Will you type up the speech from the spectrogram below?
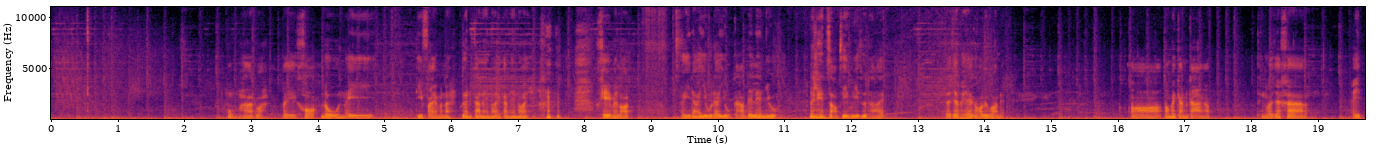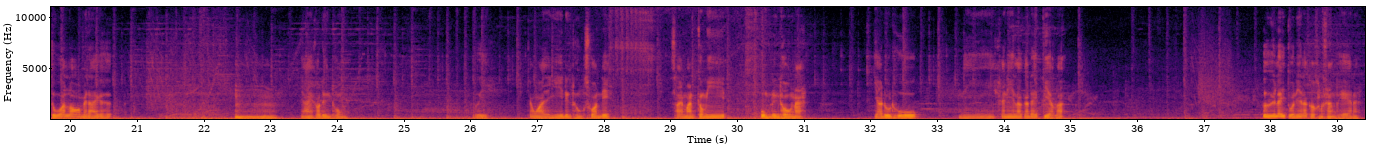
ผมพลาดว่ะ ไปเคาะโดนไอ้ทีไฟมันนะ เพื่อนกันให้หน่อยกันให้หน่อย โอเคไม่รอด เฮ้ยได้อยู่ได้อยู่กราฟได้เล่นอยู่ ได้เล่นสามสี่วิสุดท้าย แต่จะแพ้ก่อนหรือเปล่าเนี่ยอ่าต้องไปกันกลางครับ ถึงเราจะฆ่า ไอตัวรอไม่ได้ก็เถอะอืมอยากให้เขาดึงธงเฮ้ยจังหวะอย่างนี้ดึงธงส่วนดิสายหมัดก็มีปุ่มดึงธงนะ อย่าดูถูก นี่แค่นี้เราก็ได้เปรียบละ เออแล้วไอตัวนี้เราก็ค่อนข้างแพ้นะ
